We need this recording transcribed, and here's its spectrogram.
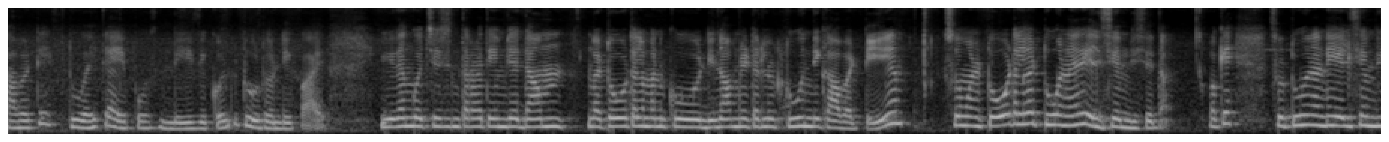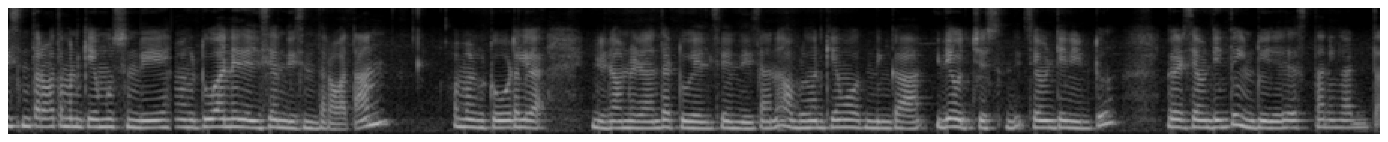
కాబట్టి టూ అయితే అయిపోతుంది is equal to two twenty five ఈ విధంగా వచ్చేసిన తర్వాత ఏం చేద్దాం? ఇంకా టోటల్ మనకు డినామినేటర్లో టూ ఉంది కాబట్టి సో మనం టోటల్గా టూ అనేది ఎల్సిఎం తీసేద్దాం ఓకే సో టూ అనేది ఎల్సిఎం తీసిన తర్వాత మనకి ఏమొస్తుంది మనకు టూ అనేది ఎల్సిఎం తీసిన తర్వాత మనకు టోటల్గా డినామినేటర్ అంతా టూ ఎల్సిఎం తీసాను. అప్పుడు మనకి ఏమవుతుంది? ఇంకా ఇదే వచ్చేస్తుంది సెవెంటీన్ ఇంటూ ఇంకా సెవెంటీన్తో ఇంటూ చేసేస్తాను ఇంకా అంతా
